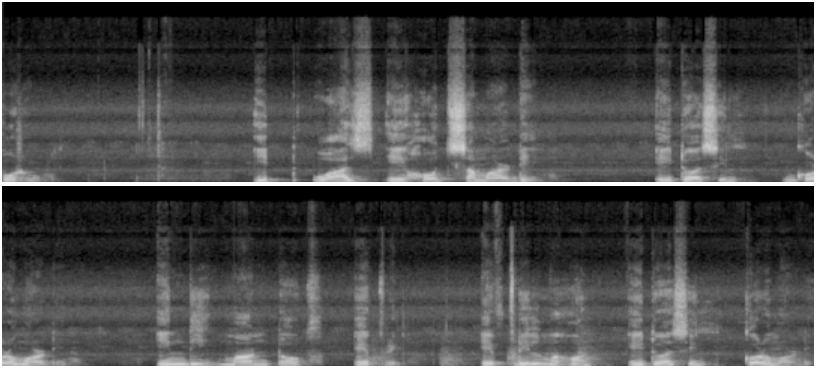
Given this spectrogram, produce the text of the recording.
পঢ়োঁ it was a hot summer day. এইটো আছিল গৰমৰ দিন। In the month of April. April মাহত এইটো আছিল গৰমৰ দিন।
